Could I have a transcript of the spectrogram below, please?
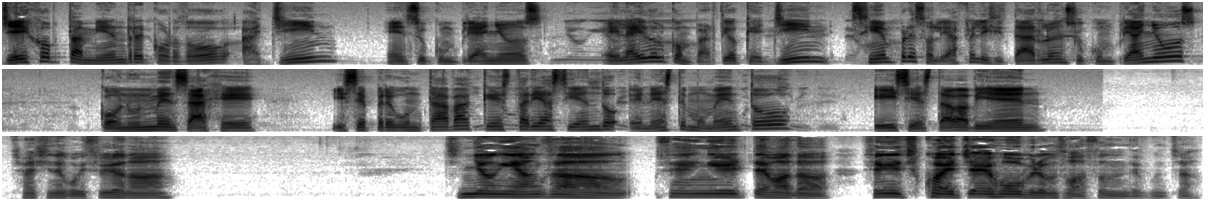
J-Hope también recordó a Jin en su cumpleaños, el idol compartió que Jin siempre solía felicitarlo en su cumpleaños con un mensaje y se preguntaba qué estaría haciendo en este momento y si estaba bien. 잘 지내고 있으려나? 진영이 항상 생일 때마다 생일 축하해 jel호흡 이러면서 왔었는데 문자.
